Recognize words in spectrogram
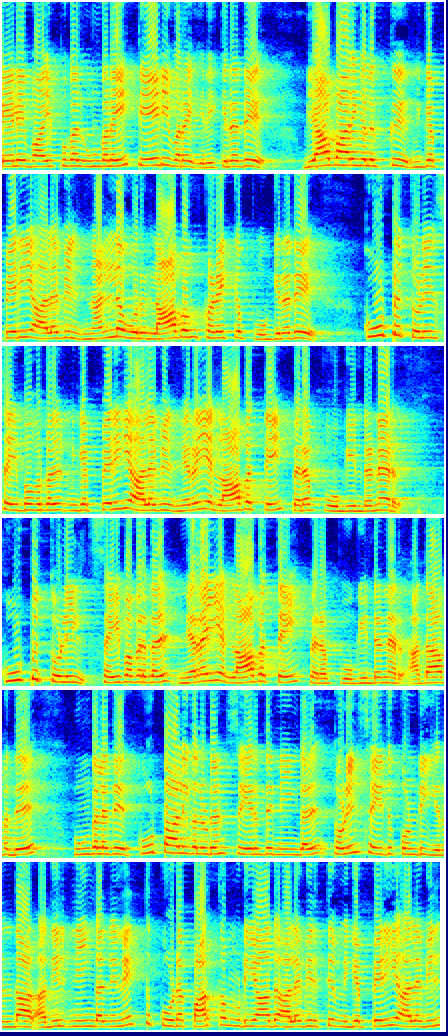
வேலை வாய்ப்புகள் உங்களை தேடி வர இருக்கிறது. வியாபாரிகளுக்கு மிகப்பெரிய அளவில் நல்ல ஒரு லாபம் கிடைக்கப் போகிறது. கூட்டு தொழில் செய்பவர்கள் மிகப்பெரிய அளவில் நிறைய லாபத்தை பெறப்போகின்றனர் கூட்டு தொழில் செய்பவர்கள் நிறைய லாபத்தை பெறப்போகின்றனர் அதாவது உங்களது கூட்டாளிகளுடன் சேர்ந்து நீங்கள் தொழில் செய்து கொண்டு இருந்தால் அதில் நீங்கள் நினைத்து கூட பார்க்க முடியாத அளவிற்கு மிகப்பெரிய அளவில்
